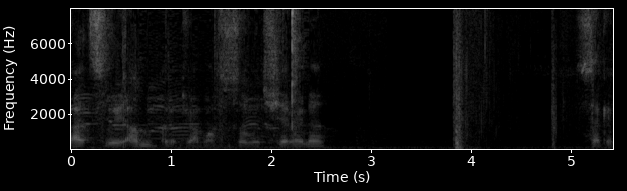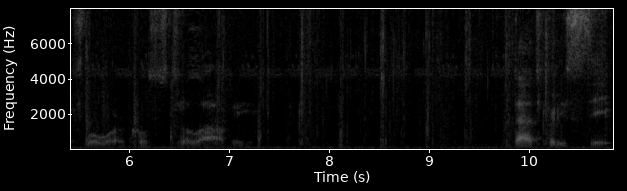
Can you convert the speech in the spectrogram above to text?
That's sweet. I'm gonna drop off so much shit right now. Second floor, closest to the lobby. That's pretty sick.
